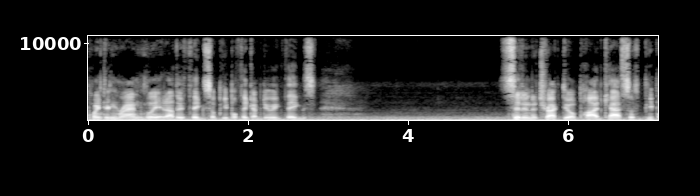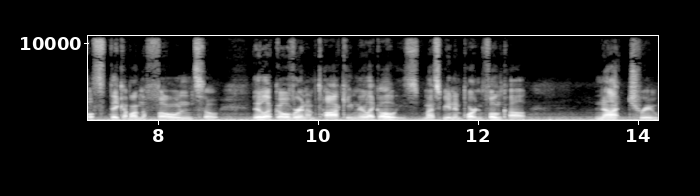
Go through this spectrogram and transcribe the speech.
pointing randomly at other things so people think I'm doing things. Sit in a truck, do a podcast so people think I'm on the phone. So they look over and I'm talking. They're like, oh, he must be an important phone call. Not true.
